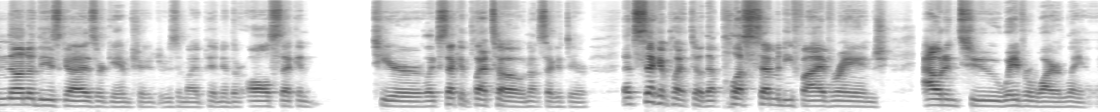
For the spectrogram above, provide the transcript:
None of these guys are game changers, in my opinion. They're all second tier, like second plateau, not second tier. That second plateau, that plus 75 range out into waiver wire land.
